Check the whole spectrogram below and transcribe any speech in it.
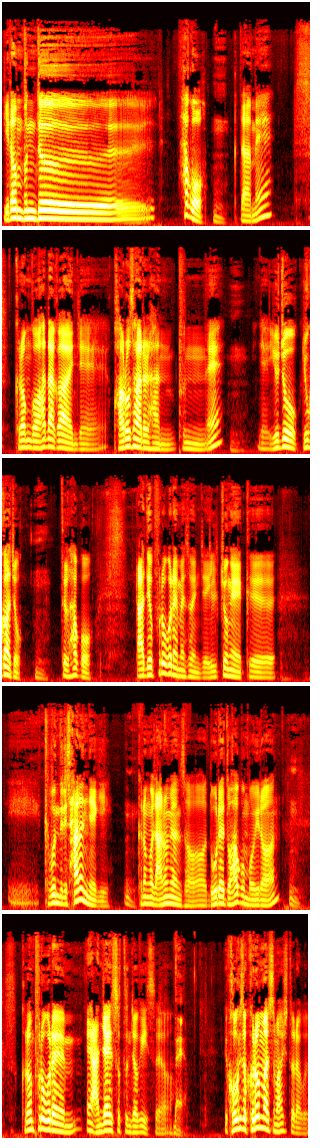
이런 분들 하고 음. 그다음에 그런 거 하다가 이제 과로사를 한 분의 음. 이제 유족 음. 유가족들 하고 라디오 프로그램에서 이제 일종의 그 이, 그분들이 사는 얘기 음. 그런 걸 나누면서 노래도 하고 뭐 이런 음. 그런 프로그램에 앉아 있었던 적이 있어요. 네. 거기서 그런 말씀 하시더라고요.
